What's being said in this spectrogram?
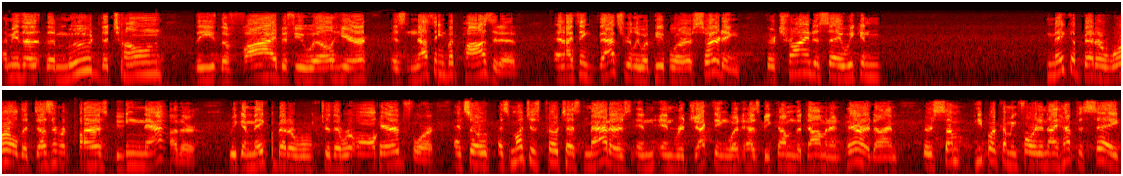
I mean, the, the mood, the tone, the, the vibe, if you will, here is nothing but positive. And I think that's really what people are asserting. They're trying to say we can make a better world that doesn't require us being that other. We can make a better world that we're all cared for. And so, as much as protest matters in, in rejecting what has become the dominant paradigm, there's some people are coming forward, and I have to say,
